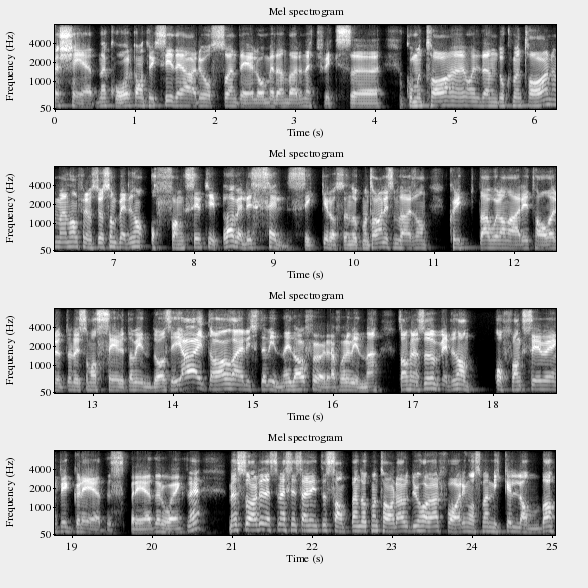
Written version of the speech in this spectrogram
beskjedne kår, kan man trygt si. Det er det jo også en del om i den der Netflix-kommentaren, uh, den dokumentaren. Men han fremstår som veldig sånn offensiv type. da, Veldig selvsikker også i den dokumentaren. liksom Det er sånn klipp der hvor han er i Italia rundt og liksom han ser ut av vinduet og sier ja, i dag har jeg lyst til å vinne, i dag føler jeg for å vinne. Så han fremstår veldig sånn offensiv egentlig gledesspreder òg, egentlig. Men så er det det som jeg synes er interessant med en dokumentar der, og du har jo erfaring også med Mikkel Landa,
